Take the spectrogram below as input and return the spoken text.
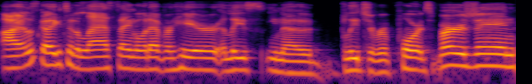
All right, let's go to the last thing or whatever here. At least, you know, Bleacher Reports version.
